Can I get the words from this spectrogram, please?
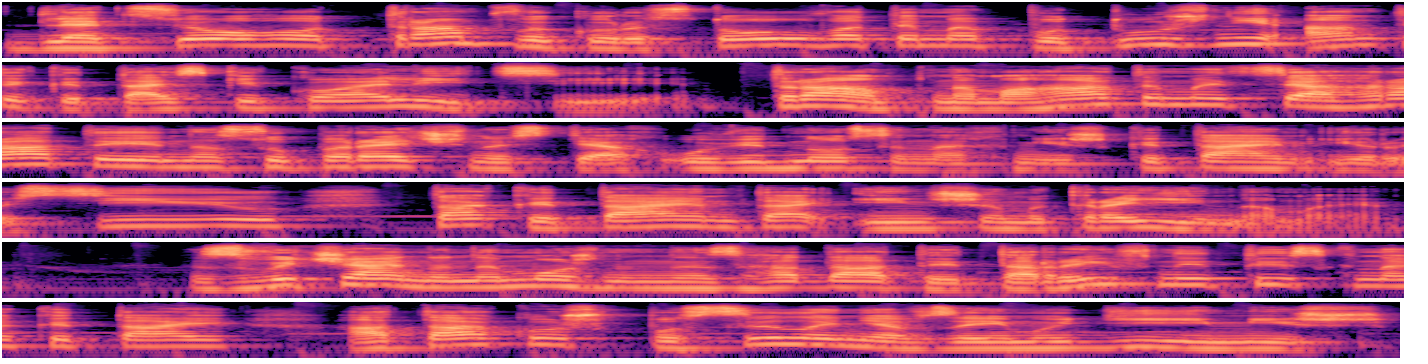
Для цього Трамп використовуватиме потужні антикитайські коаліції. Трамп намагатиметься грати на суперечностях у відносинах між Китаєм і Росією та Китаєм та іншими країнами. Звичайно, не можна не згадати тарифний тиск на Китай, а також посилення взаємодії між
